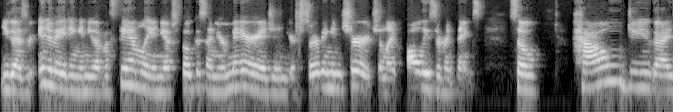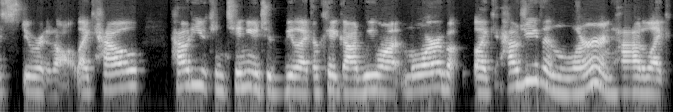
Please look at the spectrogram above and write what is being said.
you guys are innovating and you have a family and you have to focus on your marriage and you're serving in church and like all these different things. So how do you guys steward it all? Like how how do you continue to be like, okay, God, we want more, but like how do you even learn how to like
